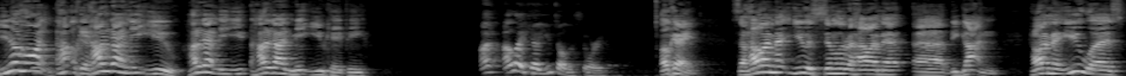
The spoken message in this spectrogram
You know how I how, okay? How did I meet you? How did I meet you? How did I meet you, KP? I, I like how you tell the story. Okay, so how I met you is similar to how I met uh, Begotten. How I met you was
